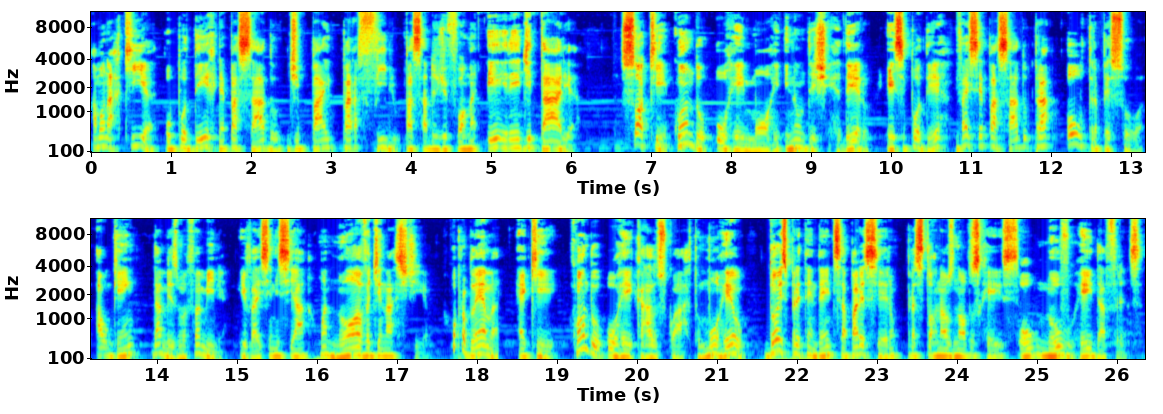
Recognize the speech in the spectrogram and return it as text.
A monarquia, o poder é passado de pai para filho, passado de forma hereditária. Só que, quando o rei morre e não deixa herdeiro, esse poder vai ser passado para outra pessoa, alguém da mesma família, e vai se iniciar uma nova dinastia. O problema é que, quando o rei Carlos IV morreu, dois pretendentes apareceram para se tornar os novos reis, ou novo rei da França.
